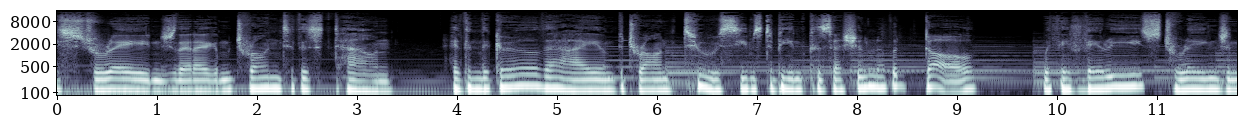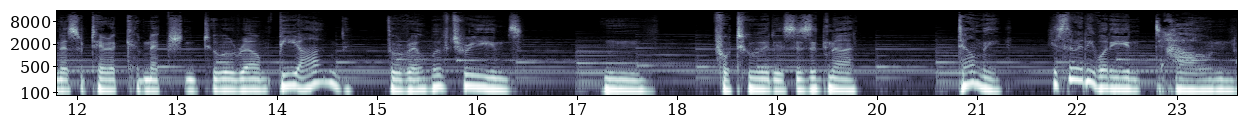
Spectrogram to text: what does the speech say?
strange that I am drawn to this town. And then the girl that I am drawn to seems to be in possession of a doll with a very strange and esoteric connection to a realm beyond the realm of dreams. Hmm. Fortuitous, is it not? Tell me, is there anybody in town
